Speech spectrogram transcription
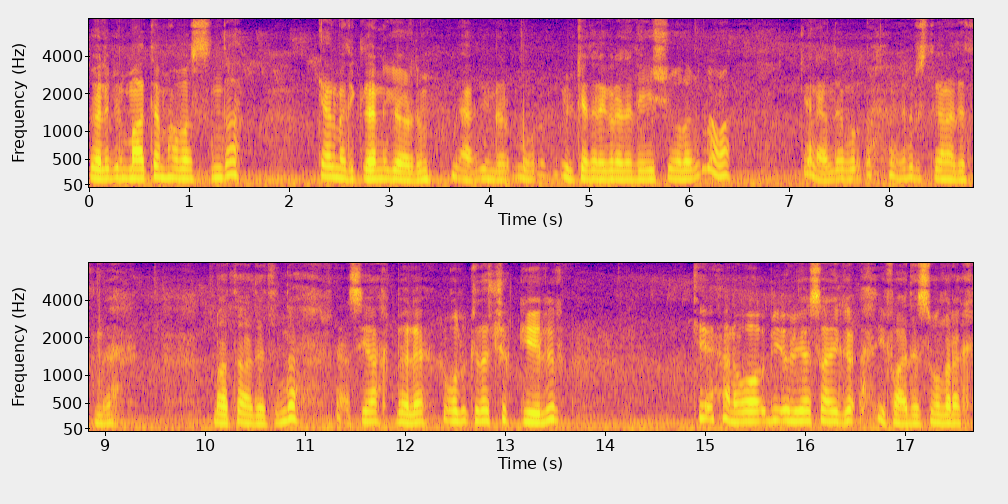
böyle bir matem havasında gelmediklerini gördüm. Yani bilmiyorum bu ülkelere göre de değişiyor olabilir ama genelde bu e, Hristiyan adetinde, Batı adetinde yani siyah böyle oldukça da şık giyilir ki hani o bir ölüye saygı ifadesi olarak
